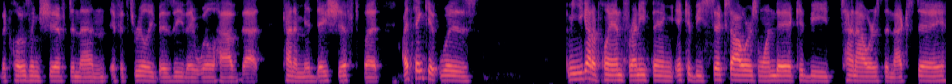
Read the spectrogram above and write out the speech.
the closing shift, and then if it's really busy, they will have that kind of midday shift, but I think it was I mean, you got to plan for anything. It could be six hours one day, it could be 10 hours the next day.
